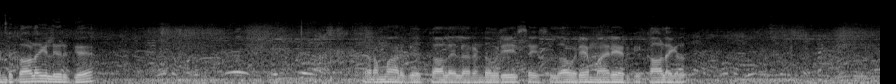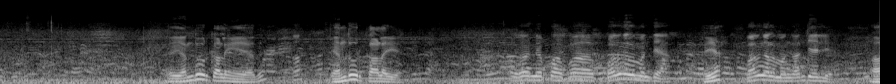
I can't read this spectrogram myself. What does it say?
ரெண்டு காளைகள் இருக்குது தரமாக இருக்குது காலையில் ரெண்டும் ஒரே சைஸில் தான் ஒரே மாதிரியே இருக்குது காளைகள். எந்த ஊர் காளைங்க அது? எந்த ஊர் காளை பதங்கல் மந்தியா ஐயா? பதங்கல் மங்க அந்த இல்லையா ஆ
